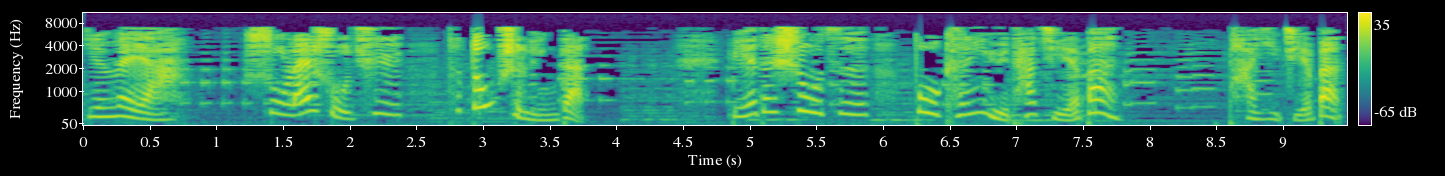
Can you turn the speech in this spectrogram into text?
因为啊，数来数去，他都是零蛋，别的数字不肯与他结伴，怕一结伴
